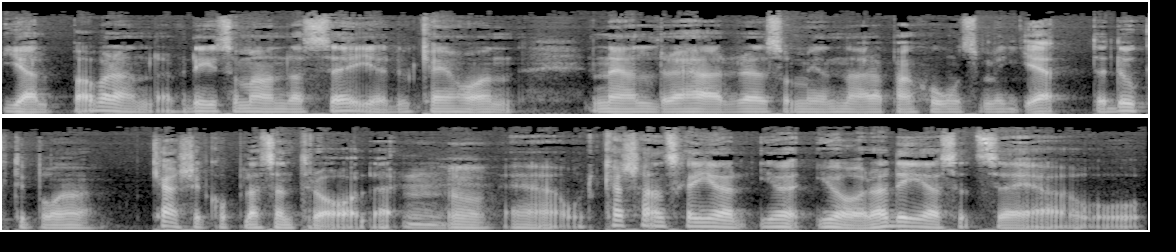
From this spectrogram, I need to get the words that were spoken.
hjälpa varandra. För det är som andra säger, du kan ju ha en, en äldre herre som är nära pension som är jätteduktig på att kanske koppla centraler. Mm. Eh, och kanske han ska gör, gör, göra det så att säga. Och,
